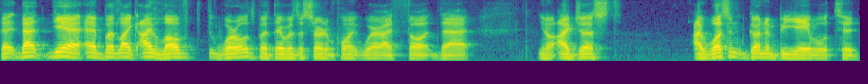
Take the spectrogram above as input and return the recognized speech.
That that yeah, eh, but like I loved Worlds, but there was a certain point where I thought that, you know, I just I wasn't gonna be able to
